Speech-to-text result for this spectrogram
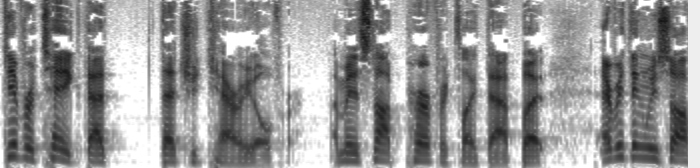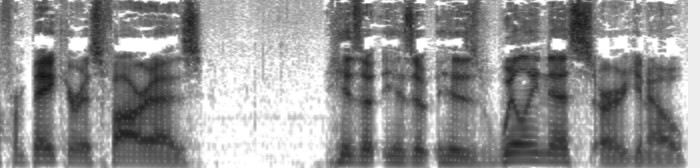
give or take that that should carry over. I mean, it's not perfect like that, but everything we saw from Baker as far as his his his willingness or you know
